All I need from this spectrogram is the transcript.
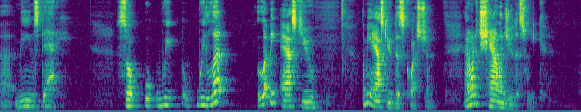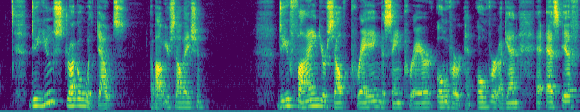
uh, means daddy. So we we let let me ask you let me ask you this question. And I want to challenge you this week. Do you struggle with doubts about your salvation? Do you find yourself praying the same prayer over and over again as if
